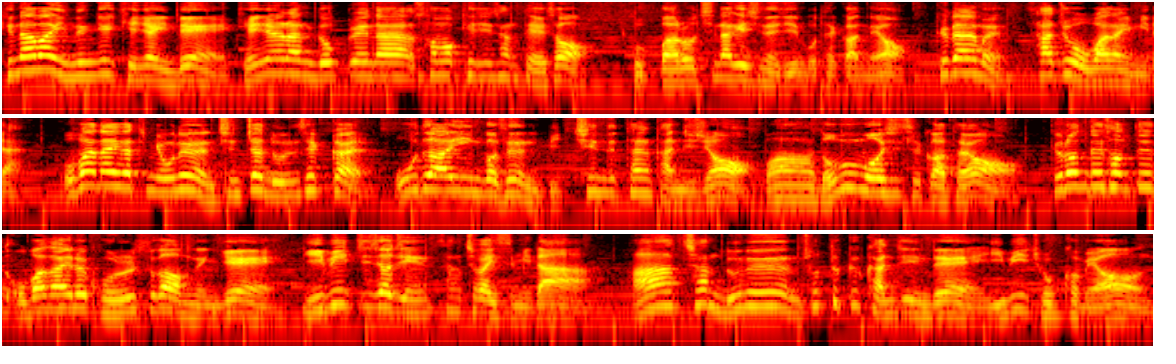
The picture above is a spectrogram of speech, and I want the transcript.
그나마 있는 게 개냐인데 개냐랑도 꽤나 서먹해진 상태에서 곧바로 친하게 지내진 못할 것 같네요. 그 다음은 사주 오바나입니다. 오바나이 같은 경우는 진짜 눈 색깔 오드아이인 것은 미친 듯한 간지죠. 와 너무 멋있을 것 같아요. 그런데 선뜻 오바나이를 고를 수가 없는 게 입이 찢어진 상처가 있습니다. 아 참 눈은 초특급 간지인데 입이 좋거면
